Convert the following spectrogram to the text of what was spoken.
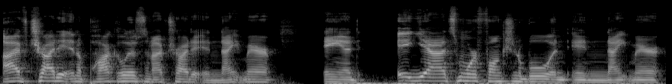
I've tried it in Apocalypse and I've tried it in Nightmare and it, yeah, it's more functionable in, in Nightmare.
